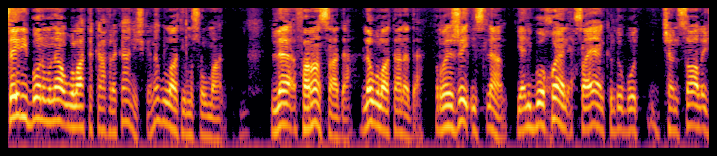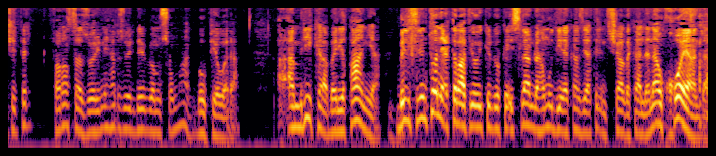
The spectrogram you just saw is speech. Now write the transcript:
سەیری بۆ نمونە وڵاتە کافرەکانیش کە نە وڵاتی مسلمان لە فەەنسادا لە وڵاتانەدا ڕێژەی ئیسلام ینی بۆ خۆیان ئەحسایان کردو بۆ چەند ساڵێکی تر فەەنسا زۆرینی هەر زۆری دەوێت بە مسلمان بەو پێوەرە ئەمریکا بەریتانیا بلکلینتۆن اعترافی ئەوی کردو کە ئیسلام لە هەموو دینەکان زیاتر انتشار دەکات لە ناو خۆیاندا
